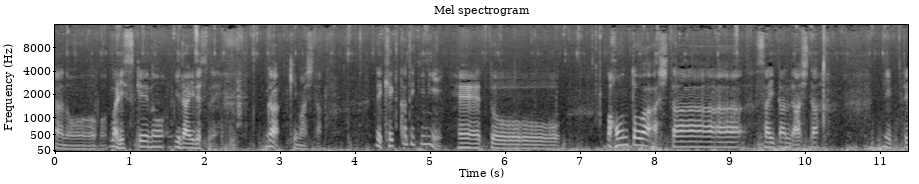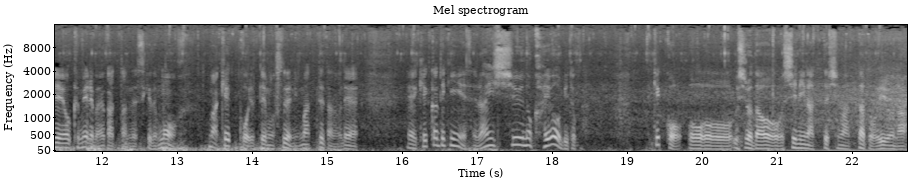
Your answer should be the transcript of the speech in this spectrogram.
あのー、まあ、リス系の依頼ですねが来ました。で結果的に、えーとまあ、本当は明日最短で明日日程を組めればよかったんですけども、まあ、結構予定もすでに埋まってたので、え、結果的にですね来週の火曜日とか結構後ろ倒しになってしまったというような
